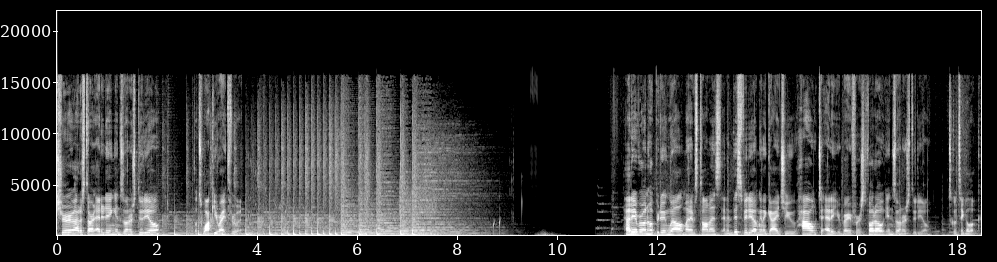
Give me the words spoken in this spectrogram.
sure how to start editing in Zoner Studio? Let's walk you right through it. Howdy everyone, hope you're doing well. My name is Thomas, and in this video I'm gonna guide you how to edit your very first photo in Zoner Studio. Let's go take a look.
